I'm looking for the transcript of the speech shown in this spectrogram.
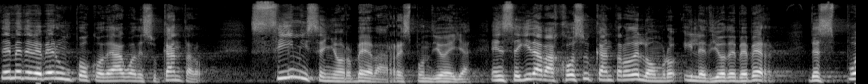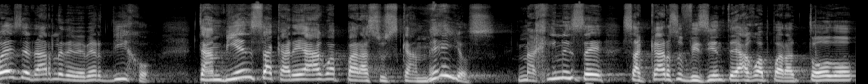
deme de beber un poco de agua de su cántaro. Sí, mi señor, beba, respondió ella. Enseguida bajó su cántaro del hombro y le dio de beber. Después de darle de beber, dijo, también sacaré agua para sus camellos. Imagínense sacar suficiente agua para todo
